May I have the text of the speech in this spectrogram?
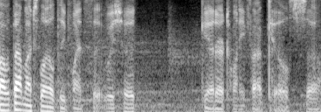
Well, with that much loyalty points, uh, we should get our 25 kills, so.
